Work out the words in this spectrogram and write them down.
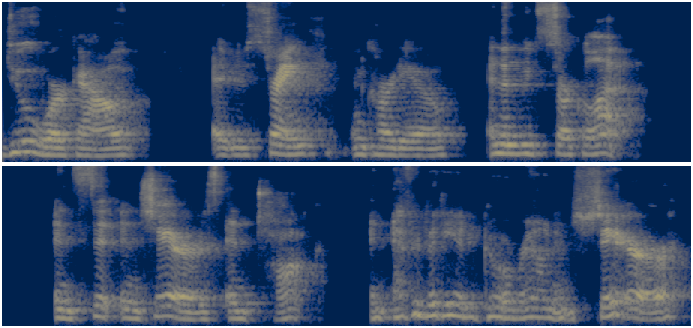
do a workout, uh, strength and cardio, and then we'd circle up and sit in chairs and talk. And everybody had to go around and share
